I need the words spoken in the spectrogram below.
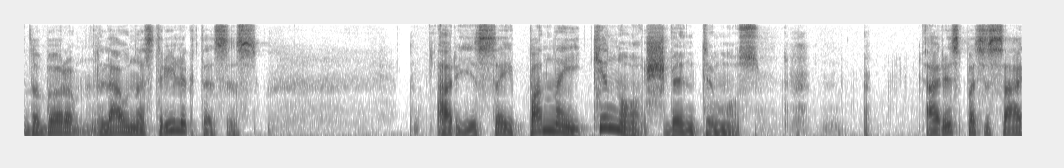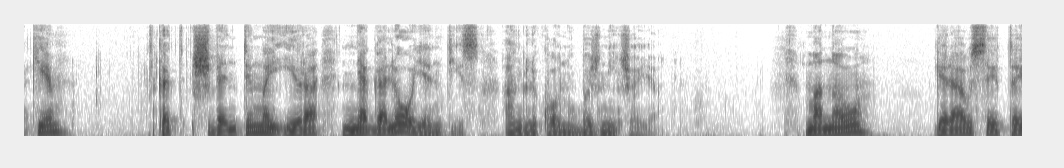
Dabar Leonas XIII, ar jisai panaikino šventimus, ar jis pasisakė, kad šventimai yra negaliojantys anglikonų bažnyčioje. Manau, geriausiai tai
